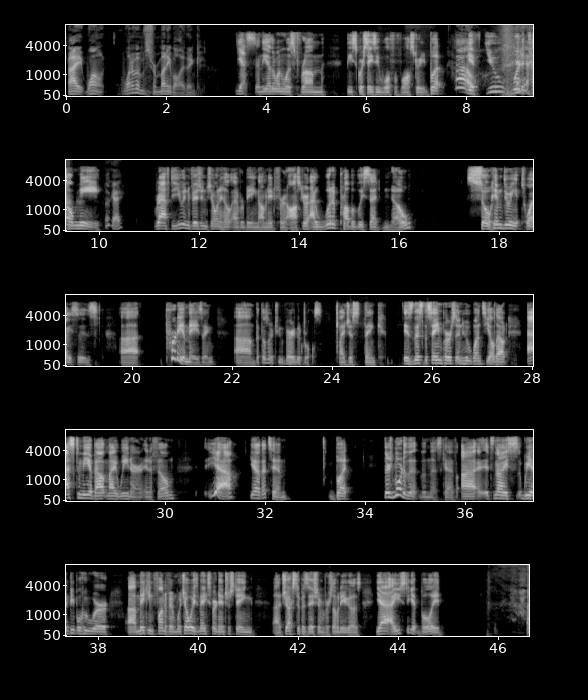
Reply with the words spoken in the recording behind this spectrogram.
I won't. One of them is from Moneyball, I think. Yes, and the other one was from the Scorsese Wolf of Wall Street. But oh. if you were to tell me, okay, Raph, do you envision Jonah Hill ever being nominated for an Oscar? I would have probably said no. So him doing it twice is uh, pretty amazing. Um, but those are two very good roles. I just think, is this the same person who once yelled out, "Ask me about my wiener" in a film? Yeah, yeah, that's him but there's more to the, than this, Kev. Uh, it's nice. We had people who were uh, making fun of him, which always makes for an interesting uh, juxtaposition for somebody who goes, "Yeah, I used to get bullied."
